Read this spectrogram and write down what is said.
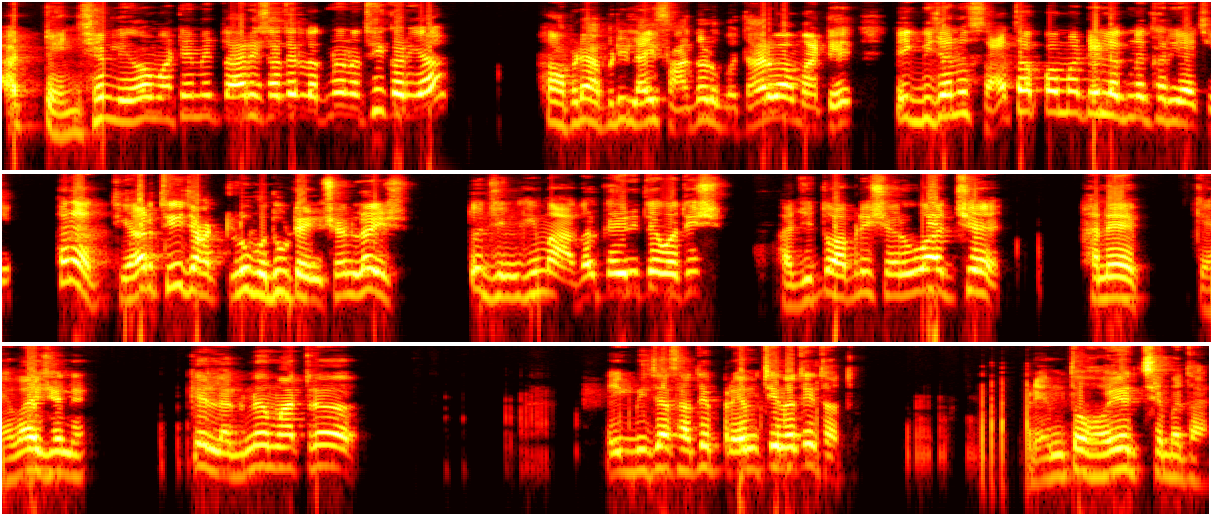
આ ટેન્શન લેવા માટે મેં તારી સાથે લગ્ન નથી કર્યા. આપણે આપણી લાઈફ આગળ વધારવા માટે એકબીજાનો સાથ આપવા માટે લગ્ન કર્યા છે. અને અત્યારથી જ આટલું બધું ટેન્શન લઈશ. તો જિંદગીમાં આગળ કઈ રીતે વધીશ? હજી તો આપણી શરૂઆત છે. અને કહેવાય છે ને કે લગ્ન માત્ર એકબીજા સાથે પ્રેમથી નથી થતું. પ્રેમ તો હોય જ છે બધા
